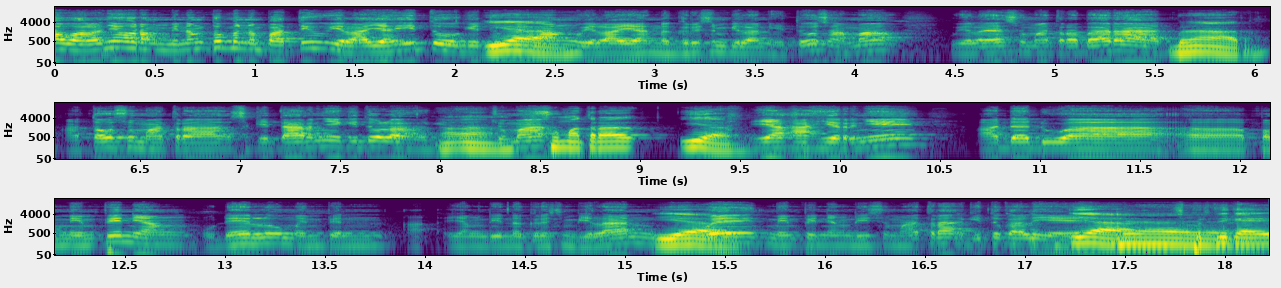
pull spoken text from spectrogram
awalnya orang Minang tuh menempati wilayah itu gitu. Iya. Memang wilayah negeri sembilan itu sama wilayah Sumatera Barat Benar. atau Sumatera sekitarnya gitulah gitu. Ah, Cuma Sumatera, iya. ya akhirnya ada dua uh, pemimpin yang udah lu mimpin uh, yang di negeri sembilan, Iya. gue mimpin yang di Sumatera gitu kali ya. Iya, Iya, seperti kayak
